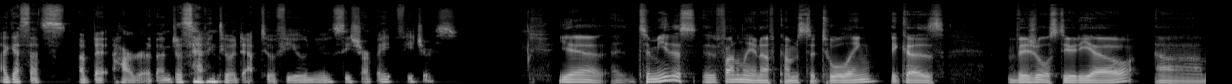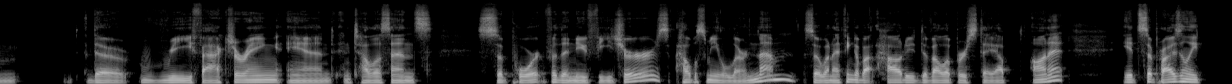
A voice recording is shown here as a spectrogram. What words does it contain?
I guess that's a bit harder than just having to adapt to a few new C sharp 8 features. Yeah, uh, to me, this uh, funnily enough comes to tooling because Visual Studio um, the refactoring and IntelliSense support for the new features helps me learn them. So when I think about how do developers stay up on it, it's surprisingly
